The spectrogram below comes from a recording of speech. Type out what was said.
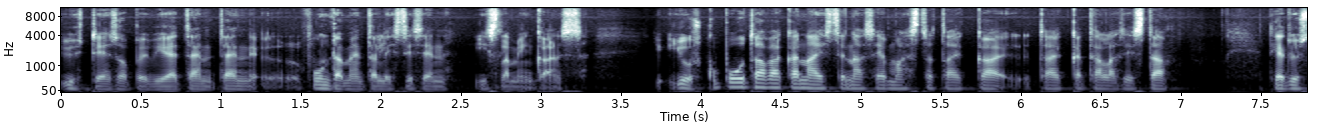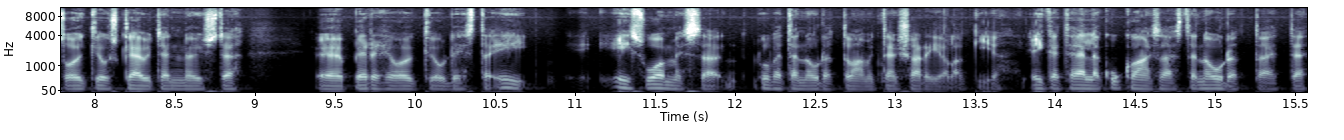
yhteensopivia tämän, tämän fundamentalistisen islamin kanssa. Just kun puhutaan vaikka naisten asemasta tai tällaisista tietyistä oikeuskäytännöistä, perheoikeudesta, ei, ei Suomessa ruveta noudattamaan mitään sharia-lakia, eikä täällä kukaan saa sitä noudattaa, että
